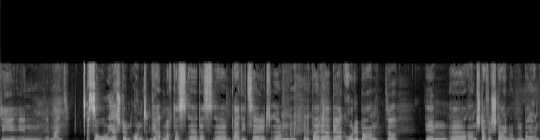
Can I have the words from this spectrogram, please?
die in, in Mainz. Ach so, ja, stimmt. Und wir hatten noch das, äh, das äh, Partyzelt ähm, bei der Bergrodelbahn So, in, äh, in Staffelstein unten in Bayern.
